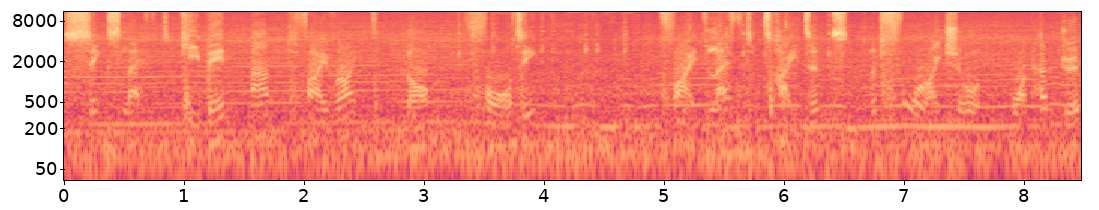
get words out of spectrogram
6 left, keep in, and 5 right, long, 40, 5 left, tightens, and 4 right short, 100,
